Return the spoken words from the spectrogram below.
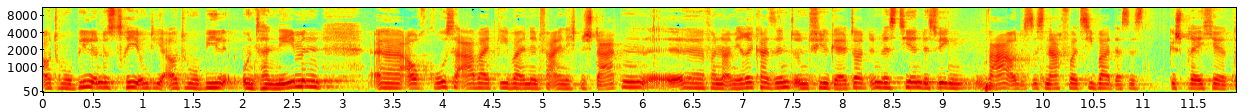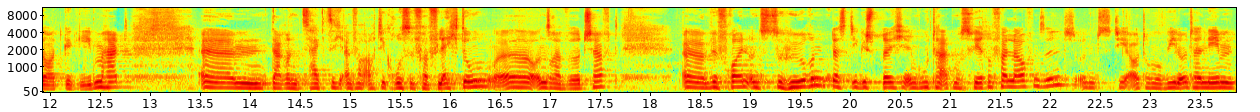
Automobilindustrie und die Automobilunternehmen äh, auch große Arbeitgeber in den Vereinigten Staaten äh, von Amerika sind und viel Geld dort investieren. Deswegen war und es ist nachvollziehbar, dass es Gespräche dort gegeben hat. Ähm, darin zeigt sich einfach auch die große Verflechtung unserer Wirtschaft. Äh, wir freuen uns zu hören, dass die Gespräche in guter Atmosphäre verlaufen sind und die Automobilunternehmen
